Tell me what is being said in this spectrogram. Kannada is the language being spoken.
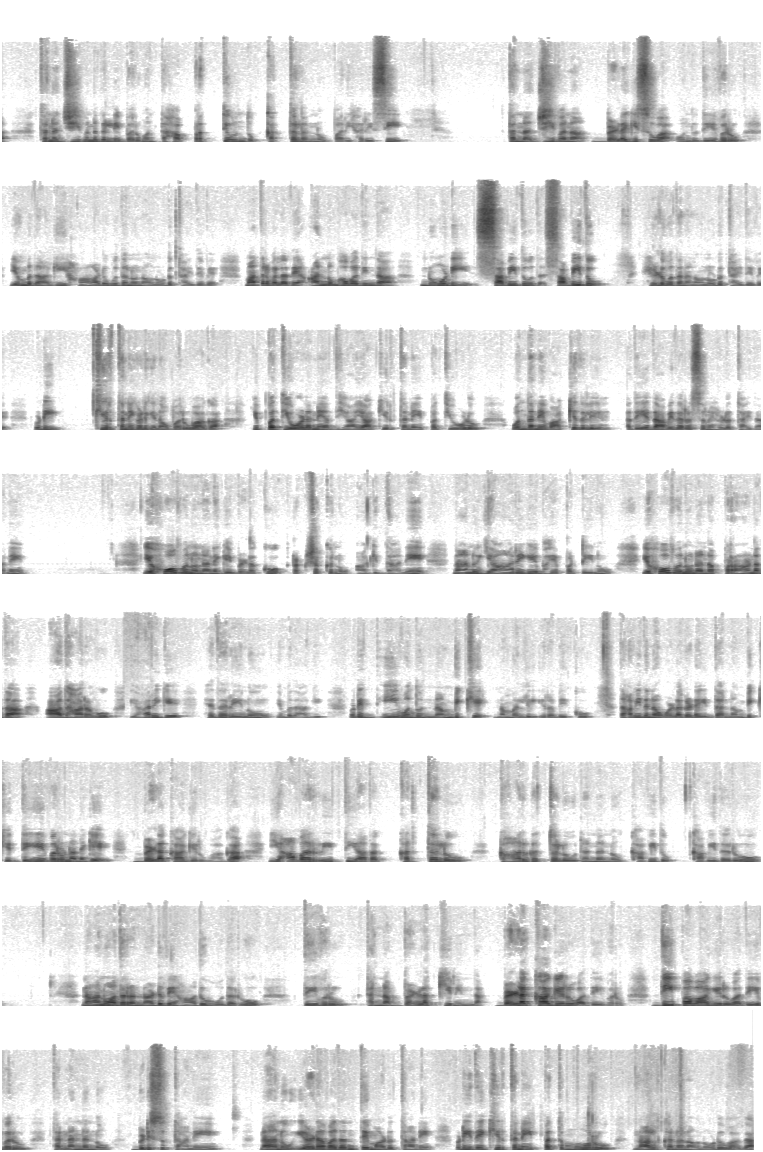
ತನ್ನ ಜೀವನದಲ್ಲಿ ಬರುವಂತಹ ಪ್ರತಿಯೊಂದು ಕತ್ತಲನ್ನು ಪರಿಹರಿಸಿ ತನ್ನ ಜೀವನ ಬೆಳಗಿಸುವ ಒಂದು ದೇವರು ಎಂಬುದಾಗಿ ಹಾಡುವುದನ್ನು ನಾವು ನೋಡುತ್ತಾ ಇದ್ದೇವೆ. ಮಾತ್ರವಲ್ಲದೆ ಅನುಭವದಿಂದ ನೋಡಿ ಸವಿದು ಸವಿದು ಹೇಳುವುದನ್ನು ನಾವು ನೋಡುತ್ತಾ ಇದ್ದೇವೆ. ನೋಡಿ, ಕೀರ್ತನೆಗಳಿಗೆ ನಾವು ಬರುವಾಗ ಇಪ್ಪತ್ತೇಳನೇ ಅಧ್ಯಾಯ, ಕೀರ್ತನೆ ಇಪ್ಪತ್ತೇಳು ಒಂದನೇ ವಾಕ್ಯದಲ್ಲಿ ಅದೇ ದಾವಿದರಸನು ಹೇಳುತ್ತಾ ಇದ್ದಾನೆ. ಯಹೋವನು ನನಗೆ ಬೆಳಕು, ರಕ್ಷಕನು ಆಗಿದ್ದಾನೆ. ನಾನು ಯಾರಿಗೆ ಭಯಪಟ್ಟೇನು? ಯಹೋವನು ನನ್ನ ಪ್ರಾಣದ ಆಧಾರವು ಯಾರಿಗೆ ಹೆದರೇನು ಎಂಬುದಾಗಿ. ನೋಡಿ, ಈ ಒಂದು ನಂಬಿಕೆ ನಮ್ಮಲ್ಲಿ ಇರಬೇಕು. ದಾವಿದನ ಒಳಗಡೆ ಇದ್ದ ನಂಬಿಕೆ ದೇವರು ನನಗೆ ಬೆಳಕಾಗಿರುವಾಗ ಯಾವ ರೀತಿಯಾದ ಕತ್ತಲು, ಕಾರ್ಗತ್ತಲು ನನ್ನನ್ನು ಕವಿದು, ಕವಿದರೂ ನಾನು ಅದರ ನಡುವೆ ಹಾದು ಹೋದರೂ ದೇವರು ತನ್ನ ಬೆಳಕಿನಿಂದ, ಬೆಳಕಾಗಿರುವ ದೇವರು, ದೀಪವಾಗಿರುವ ದೇವರು ತನ್ನನ್ನು ಬಿಡಿಸುತ್ತಾನೆ. ನಾನು ಎಡವದಂತೆ ಮಾಡುತ್ತಾನೆ. ನೋಡಿ, ಇದೇ ಕೀರ್ತನೆ ಇಪ್ಪತ್ತ್ಮೂರು ನಾಲ್ಕನ್ನು ನಾವು ನೋಡುವಾಗ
